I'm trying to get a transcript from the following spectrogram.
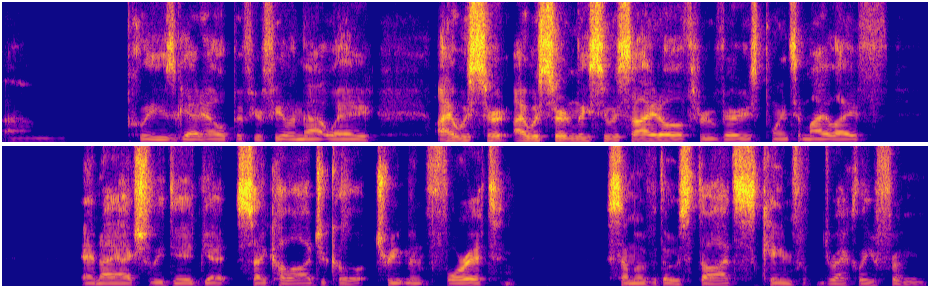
Um, please get help if you're feeling that way. I was cert- I was certainly suicidal through various points of my life and I actually did get psychological treatment for it some of those thoughts came directly from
